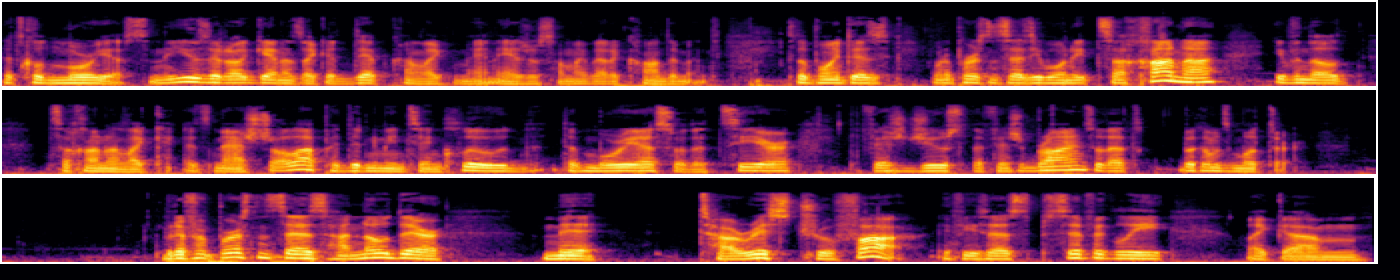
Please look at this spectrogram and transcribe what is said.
that's called murias. And they use it again as like a dip, kind of like mayonnaise or something like that, a condiment. So the point is, when a person says he won't eat tzachana, even though tzachana like it's mashed all up, it didn't mean to include the murias or the tzir, the fish juice, the fish brine, so that becomes mutter. But if a person says hanoder me taris trufa, if he says specifically like um,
